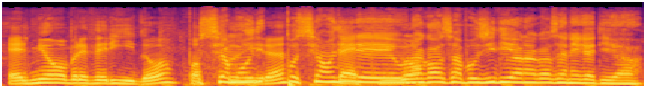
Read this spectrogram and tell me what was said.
è il mio preferito. Posso Possiamo, dire, possiamo dire una cosa positiva e una cosa negativa.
